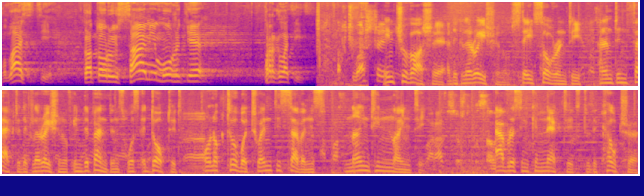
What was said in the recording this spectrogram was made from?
власти, которую сами можете проглотить. in Chuvashia, a declaration of state sovereignty and in fact a declaration of independence was adopted on October 27, 1990. Everything connected to the culture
